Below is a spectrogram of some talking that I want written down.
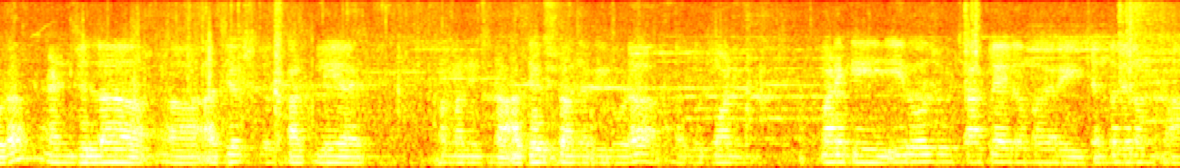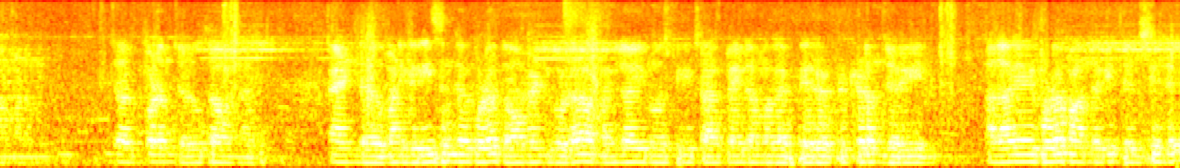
కూడా అండ్ జిల్లా అధ్యక్షులు కాకలీ సంబంధించిన అధ్యక్షులు అందరికీ కూడా గుడ్ మార్నింగ్. మనకి ఈరోజు చాక్లైలమ్మ గారి జన్మదినం మనం జరుపుకోవడం జరుగుతూ ఉన్నది. అండ్ మనకి రీసెంట్గా కూడా గవర్నమెంట్ కూడా మహిళా యూనివర్సిటీకి చాక్లైలమ్మ గారి పేరు పెట్టడం జరిగింది. అలాగే కూడా మనందరికీ తెలిసిందే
